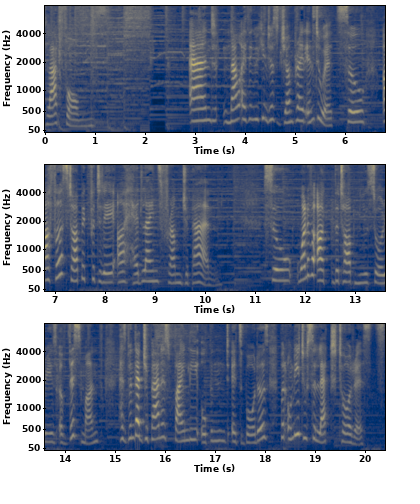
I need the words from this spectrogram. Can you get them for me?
platforms. And now I think we can just jump right into it. So, our first topic for today are headlines from Japan. So, one of our, the top news stories of this month has been that Japan has finally opened its borders, but only to select tourists.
